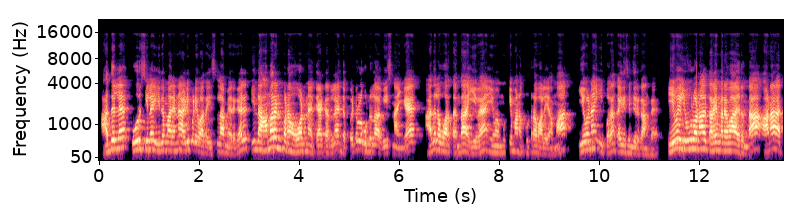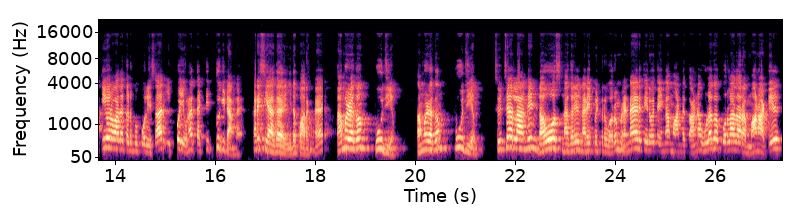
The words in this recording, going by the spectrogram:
அதுல ஒரு சில இது மாதிரியான அடிப்படைவாத இஸ்லாமியர்கள் இந்த அமரன் படம் ஓடின தியேட்டர்ல இந்த பெட்ரோல் குண்டுலாம் வீசினாங்க. அதுல ஒருத்தன் தான் இவன். இவன் முக்கியமான குற்றவாளியாமா? இவனை இப்பதான் கைது செஞ்சிருக்காங்க. இவன் இவ்வளவு நாள் தலைமறைவா இருந்தான். ஆனா தீவிரவாத தடுப்பு போலீசார் இப்போ இவனை தட்டி தூக்கிட்டாங்க. கடைசியாக இத பாருங்க. தமிழகம் பூஜ்ஜியம் தமிழகம் பூஜ்ஜியம் சுவிட்சர்லாந்தின் டவோஸ் நகரில் நடைபெற்று வரும் இரண்டாயிரத்தி இருபத்தி ஐந்தாம் ஆண்டுக்கான உலக பொருளாதார மாநாட்டில்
